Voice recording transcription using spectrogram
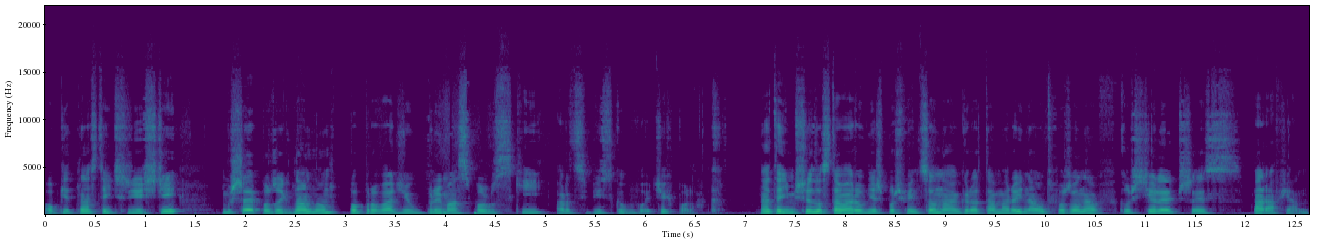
o 15.30. Mszę pożegnalną poprowadził prymas Polski arcybiskup Wojciech Polak. Na tej mszy została również poświęcona grota maryjna utworzona w kościele przez parafian.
